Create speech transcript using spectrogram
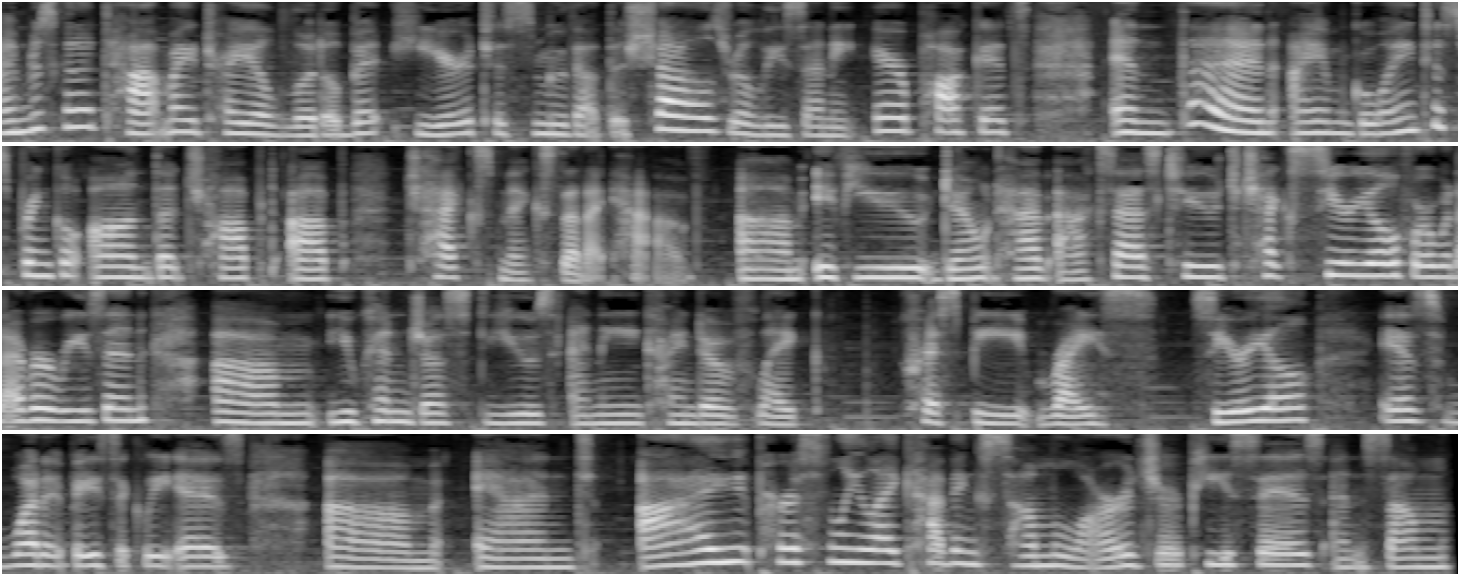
I'm just gonna tap my tray a little bit here to smooth out the shells, release any air pockets, and then I am going to sprinkle on the chopped up Chex Mix that I have. Um, if you don't have access to Chex cereal for whatever reason, um, you can just use any kind of like crispy rice cereal is what it basically is. Um, and I personally like having some larger pieces and some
